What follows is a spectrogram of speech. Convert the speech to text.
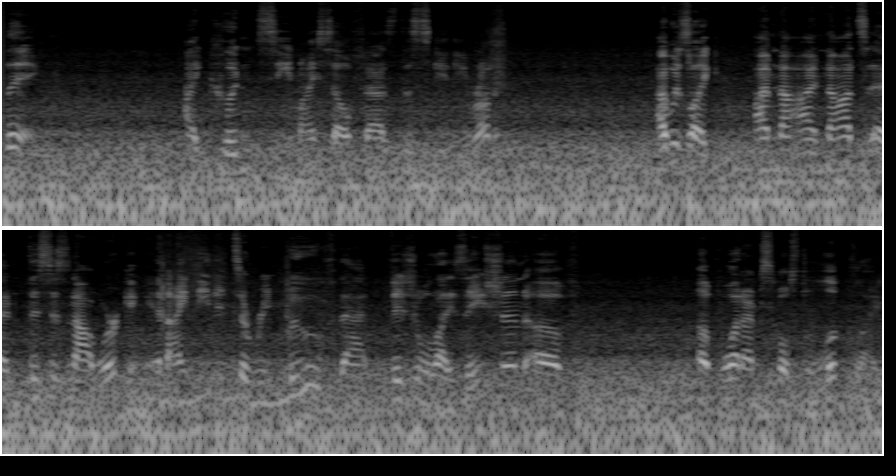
thing, I couldn't see myself as the skinny runner. I was like, I'm not, I'm not, and this is not working. And I needed to remove that visualization of, of what I'm supposed to look like.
